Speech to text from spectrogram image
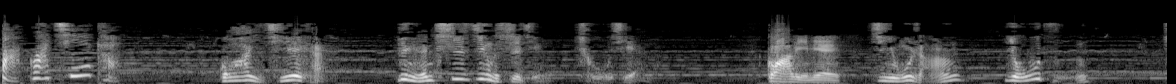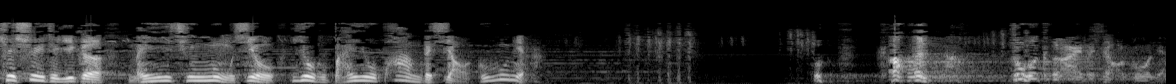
把瓜切开。瓜一切开，令人吃惊的事情出现了：瓜里面既无瓤又无籽，却睡着一个眉清目秀、又白又胖的小姑娘。看呐，多可爱的小姑娘！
